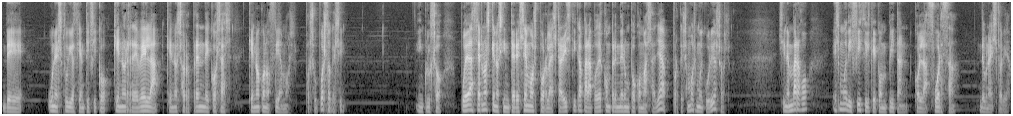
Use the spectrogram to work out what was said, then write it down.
de un estudio científico que nos revela, que nos sorprende cosas que no conocíamos? Por supuesto que sí. Incluso puede hacernos que nos interesemos por la estadística para poder comprender un poco más allá, porque somos muy curiosos. Sin embargo, es muy difícil que compitan con la fuerza de una historia.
